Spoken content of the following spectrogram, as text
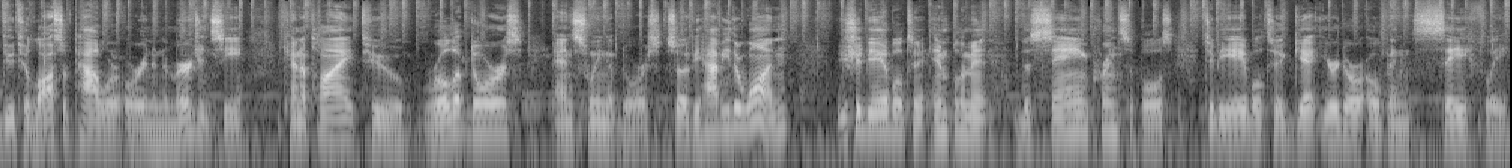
due to loss of power or in an emergency can apply to roll up doors and swing up doors. So if you have either one, you should be able to implement the same principles to be able to get your door open safely.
